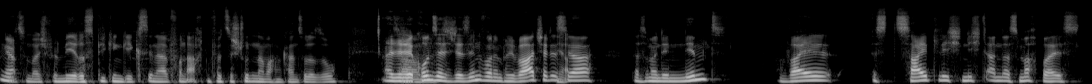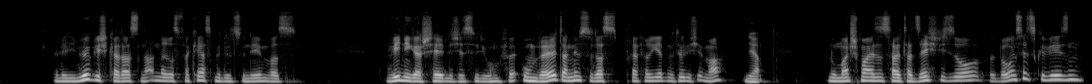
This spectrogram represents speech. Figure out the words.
Ja. zum Beispiel mehrere Speaking-Gigs innerhalb von 48 Stunden da machen kannst oder so. Also der Ähm, grundsätzliche Sinn von einem Privatjet ist ja. dass man den nimmt, weil es zeitlich nicht anders machbar ist. Wenn du die Möglichkeit hast, ein anderes Verkehrsmittel zu nehmen, was weniger schädlich ist für die Umwelt, dann nimmst du das präferiert natürlich immer. Ja. Nur manchmal ist es halt tatsächlich so, bei uns jetzt gewesen,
